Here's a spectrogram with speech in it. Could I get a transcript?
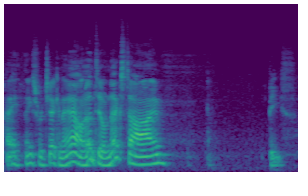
Hey, thanks for checking out. Until next time, peace.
